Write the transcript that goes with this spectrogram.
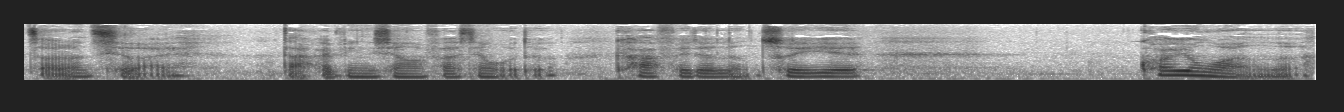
早上起来打开冰箱，发现我的咖啡的冷萃液。快用完了，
